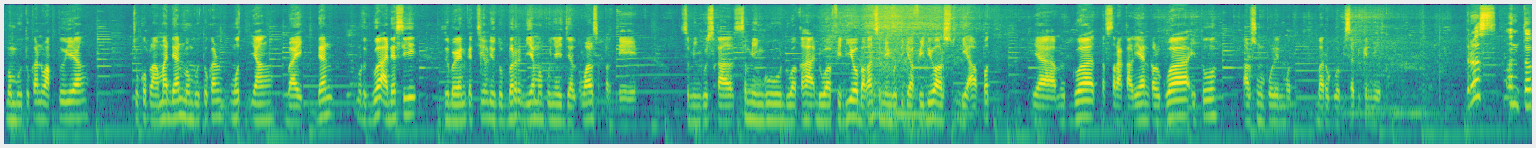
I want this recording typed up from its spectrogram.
membutuhkan waktu yang cukup lama dan membutuhkan mood yang baik. Dan menurut gue ada sih sebagian kecil youtuber dia mempunyai jadwal seperti seminggu sekal seminggu dua dua video bahkan seminggu tiga video harus diupload ya menurut gue terserah kalian kalau gue itu harus ngumpulin mood baru gue bisa bikin YouTube terus untuk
